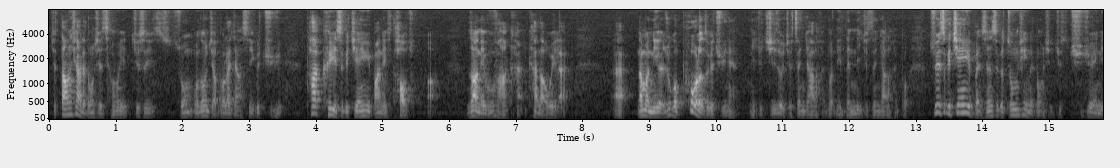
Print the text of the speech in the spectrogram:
就当下的东西成为，就是从某种角度来讲是一个局，它可以是个监狱，把你套住啊，让你无法看看到未来，哎，那么你如果破了这个局呢，你就肌肉就增加了很多，你能力就增加了很多。所以这个监狱本身是个中性的东西，就是取决于你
